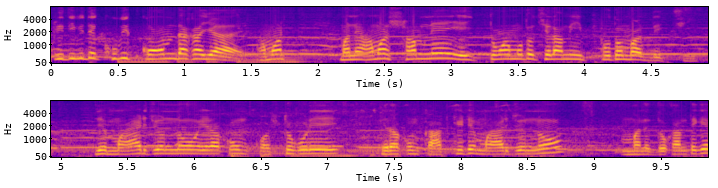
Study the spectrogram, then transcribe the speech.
পৃথিবীতে খুবই কম দেখা যায় আমার মানে আমার সামনে এই তোমার মতো ছেলে আমি প্রথমবার দেখছি, যে মায়ের জন্য এরকম কষ্ট করে, এরকম কাঠ কেটে মায়ের জন্য মানে দোকান থেকে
